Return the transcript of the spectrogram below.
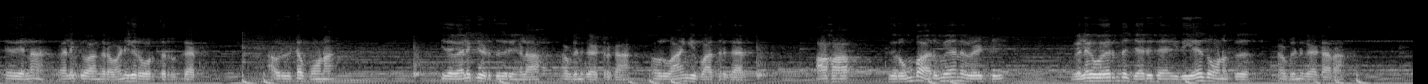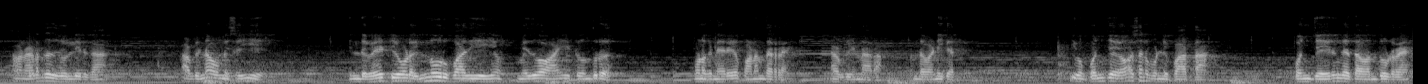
இதையெல்லாம் விலைக்கு வாங்குற வணிகர் ஒருத்தர் இருக்கார். அவர்கிட்ட போனான். இதை விலைக்கு எடுத்துக்கிறீங்களா? அப்படின்னு கேட்டிருக்கான். அவர் வாங்கி பார்த்துருக்கார். ஆஹா இது ரொம்ப அருமையான வேட்டி. விலை உயர்ந்த ஜருகை இது ஏது உனக்கு? அப்படின்னு கேட்டாராம். அவன் நடந்தது சொல்லியிருக்கான். அப்படின்னா ஒன்று செய்ய. இந்த வேட்டியோட இன்னொரு பாதியையும் மெதுவாக வாங்கிட்டு வந்துடு உனக்கு நிறைய பணம் தர்றேன். அப்படின்னாரான் அந்த வணிகர். இவன் கொஞ்சம் யோசனை பண்ணி பார்த்தான் கொஞ்சம் இருங்க வந்துவிடுறேன் வந்துடுறேன்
